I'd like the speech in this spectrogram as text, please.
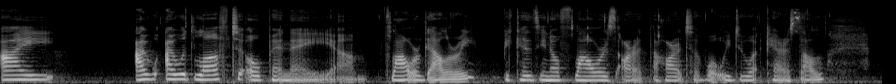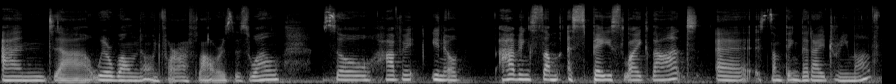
I, I, w- I would love to open a um, flower gallery because you know flowers are at the heart of what we do at Carousel, and uh, we're well known for our flowers as well. So having you know having some a space like that uh, is something that I dream of.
